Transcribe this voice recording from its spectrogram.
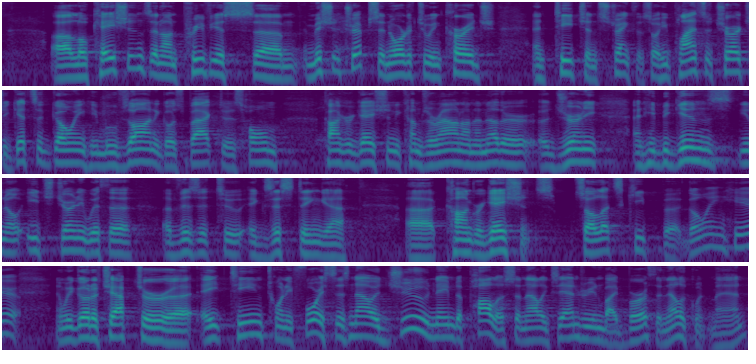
uh, locations and on previous um, mission trips in order to encourage and teach and strengthen. So he plants a church, he gets it going, he moves on, he goes back to his home congregation, he comes around on another uh, journey, and he begins you know, each journey with a, a visit to existing uh, uh, congregations. So let's keep uh, going here. And we go to chapter uh, 18, 24. He says, Now a Jew named Apollos, an Alexandrian by birth, an eloquent man,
